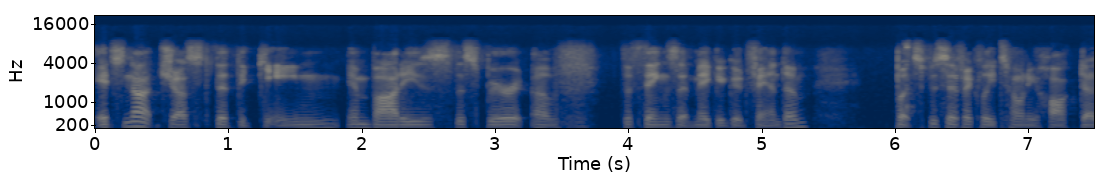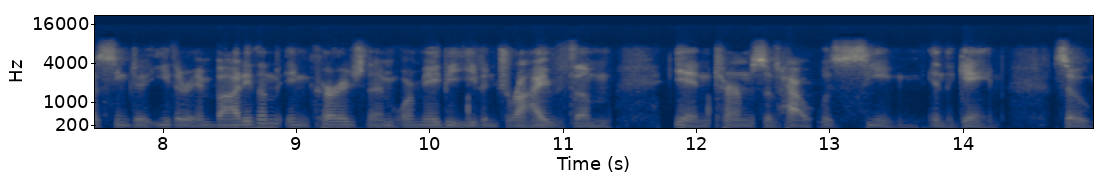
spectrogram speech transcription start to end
it's not just that the game embodies the spirit of the things that make a good fandom, but specifically Tony Hawk does seem to either embody them, encourage them, or maybe even drive them in terms of how it was seen in the game. So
